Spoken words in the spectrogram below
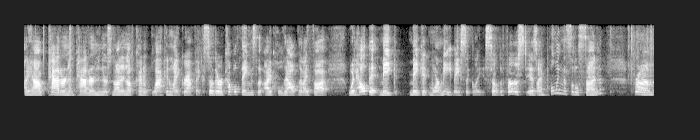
I have pattern and pattern and there's not enough kind of black and white graphics. So there are a couple things that I pulled out that I thought would help it make, make it more me basically. So the first is I'm pulling this little sun from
